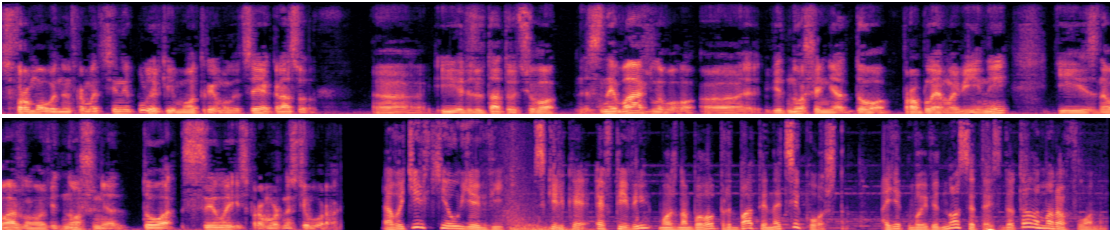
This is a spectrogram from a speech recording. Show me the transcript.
сформований інформаційний пул, який ми отримали. Це якраз от, і результати цього зневажливого е, відношення до проблеми війни і зневажливого відношення до сили і спроможності ворога. А ви тільки уявіть, скільки FPV можна було придбати на ці кошти. А як ви відноситесь до телемарафону?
